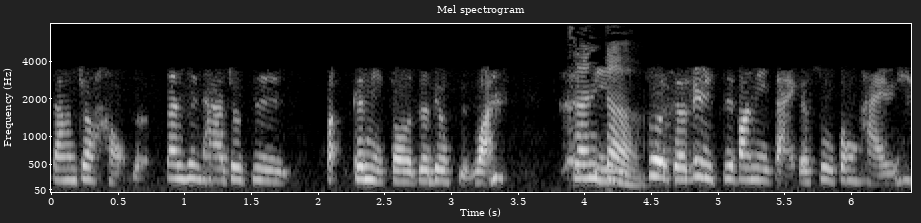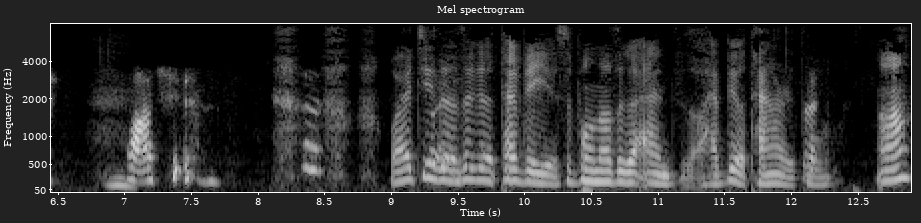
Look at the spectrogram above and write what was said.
这样就好了。但是他就是跟你收了这六十万，真的做一个律师帮你打一个诉讼还花钱。我还记得这个台北也是碰到这个案子哦，还被我弹耳朵啊？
